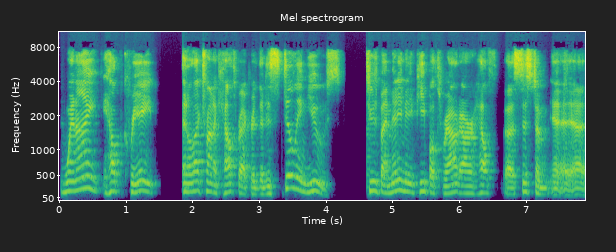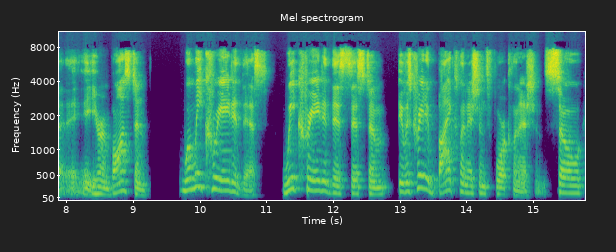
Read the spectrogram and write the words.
when I helped create an electronic health record that is still in use, used by many, many people throughout our health uh, system uh, uh, here in Boston, when we created this, we created this system. It was created by clinicians for clinicians. So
